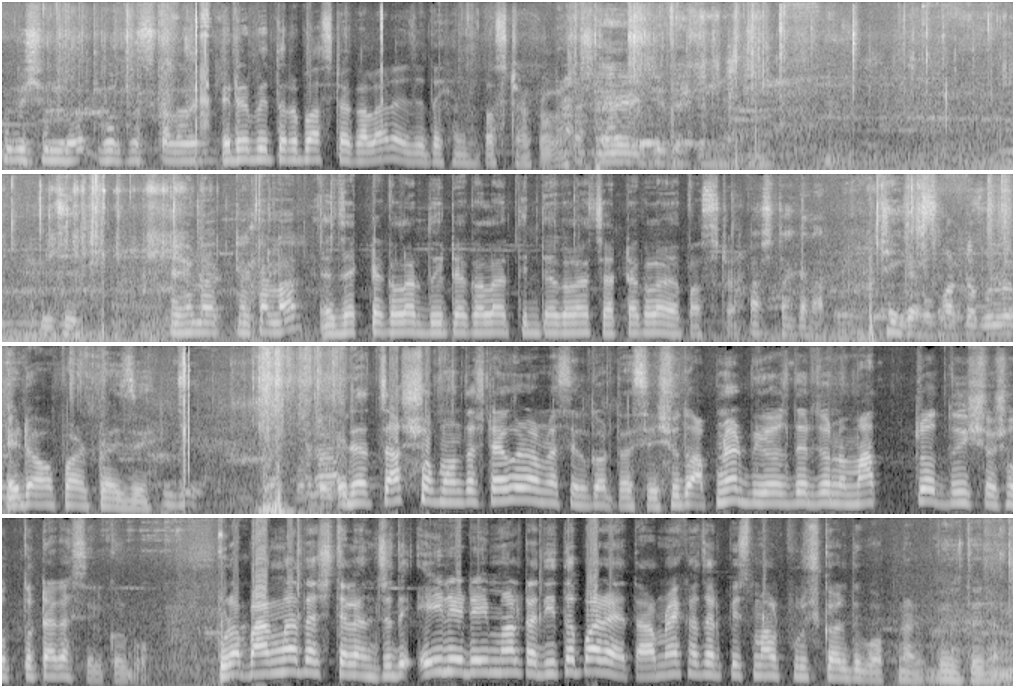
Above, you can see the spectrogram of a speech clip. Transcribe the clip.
খুবই সুন্দর কালার এটার ভিতরে পাঁচটা কালার এই যে দেখেন পাঁচটা কালার এই যে দেখেন। এই হলো একটা কালার এই যে একটা কালার দুইটা কালার তিনটা কালার চারটা কালার আর পাঁচটা। পাঁচটা কালার ঠিক আছে। এটা অফার প্রাইসে জি। এটা চারশো পঞ্চাশ টাকা করে আমরা সেল করতেছি। শুধু আপনার ভিউয়ার্সদের জন্য মাত্র দুইশো সত্তর টাকা সেল করব। পুরো বাংলাদেশ চ্যালেঞ্জ যদি এই রেট এই মালটা দিতে পারে তা আমরা এক হাজার পিস মাল পুরস্কার দেবো আপনার ভিউয়ার্সদের জন্য।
